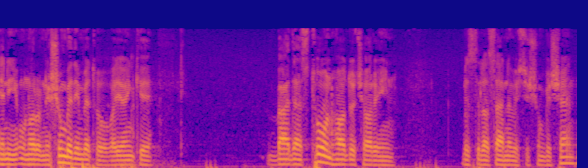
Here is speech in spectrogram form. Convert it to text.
یعنی اونا رو نشون بدیم به تو و یا اینکه بعد از تو اونها دوچار این به اصطلاح سرنوشتشون بشن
